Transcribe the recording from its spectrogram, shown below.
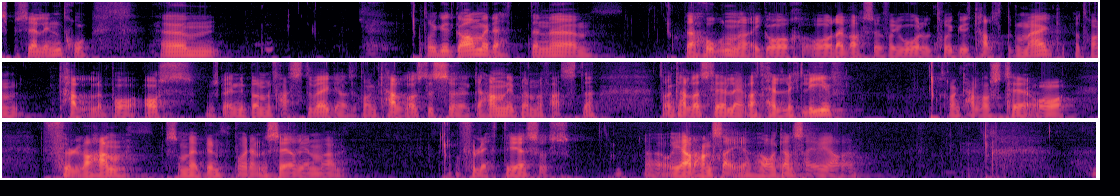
En spesiell intro. Um, jeg tror Gud ga meg det, denne, det hornet i går og de versene fra Joel. Jeg tror Gud kalte på meg. Jeg tror han kaller på oss. Vi skal inn i bønn- og fasteveke. Jeg tror han kaller oss til å søke Han i bønn og faste. Jeg tror han kaller oss til å leve et hellig liv. Jeg tror han kaller oss til å følge Han, som vi har begynt på i denne serien med å følge etter Jesus. Uh, og gjør det han sier, hører hva han sier, og gjøre det.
